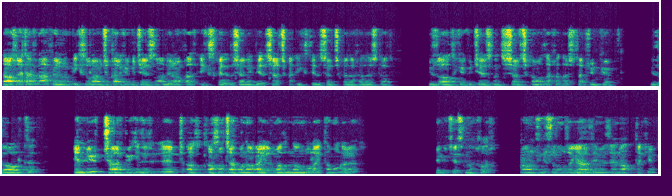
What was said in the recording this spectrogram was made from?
Daha sonra tarafı ne yapıyorum? X olan için karekök içerisine alıyorum arkadaşlar. X kare dışarı ne diye dışarı çıkar? X diye dışarı çıkar arkadaşlar. 106 kök içerisinde dışarı çıkamaz arkadaşlar. Çünkü 106 53 çarpı 2'dir. E, as- asal çarpanlar ayırmadığından dolayı tam olarak kök içerisinde kalır. 13. sorumuza geldiğimiz en alttaki.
